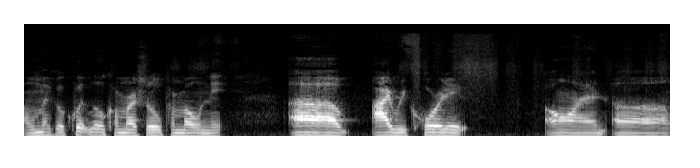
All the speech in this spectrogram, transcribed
I'm gonna make a quick little commercial promoting it. Uh, I recorded on uh,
